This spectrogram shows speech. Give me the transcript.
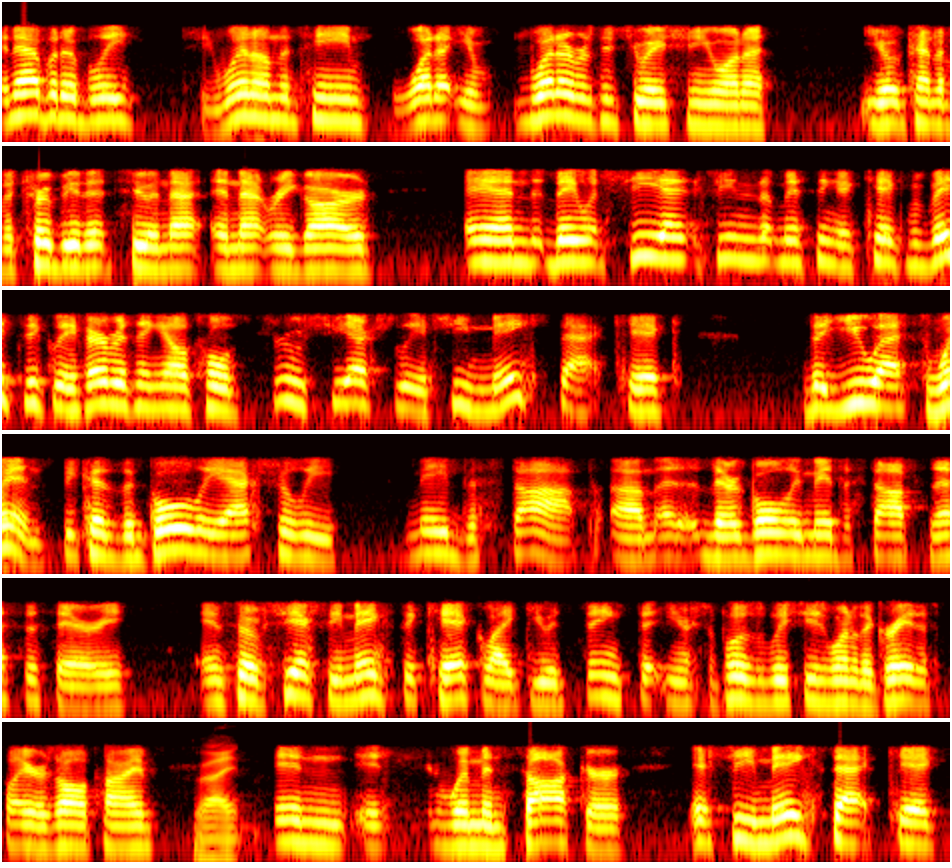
Inevitably, she went on the team. What you know, whatever situation you want to you know kind of attribute it to in that in that regard. And they went. She she ended up missing a kick, but basically, if everything else holds true, she actually if she makes that kick, the U.S. wins because the goalie actually made the stop. Um, uh, their goalie made the stops necessary, and so if she actually makes the kick, like you would think that you know supposedly she's one of the greatest players all time Right. in, in women's soccer. If she makes that kick,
